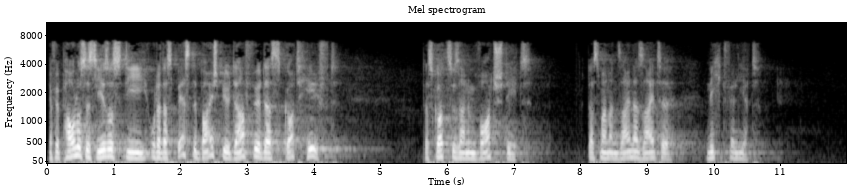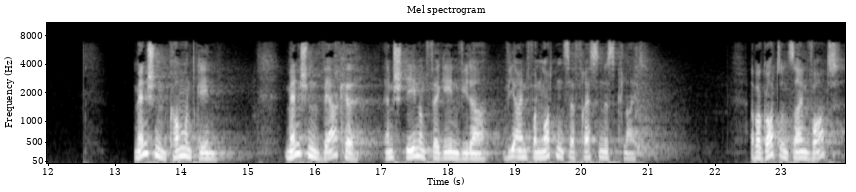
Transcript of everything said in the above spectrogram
Ja, für Paulus ist Jesus die oder das beste Beispiel dafür, dass Gott hilft, dass Gott zu seinem Wort steht, dass man an seiner Seite nicht verliert. Menschen kommen und gehen. Menschenwerke entstehen und vergehen wieder wie ein von Motten zerfressenes Kleid. Aber Gott und sein Wort,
